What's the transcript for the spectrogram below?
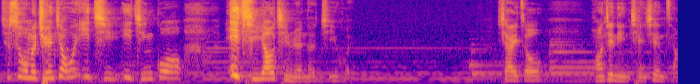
就是我们全教会一起疫情过后，一起邀请人的机会。下一周，黄建林前县长。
